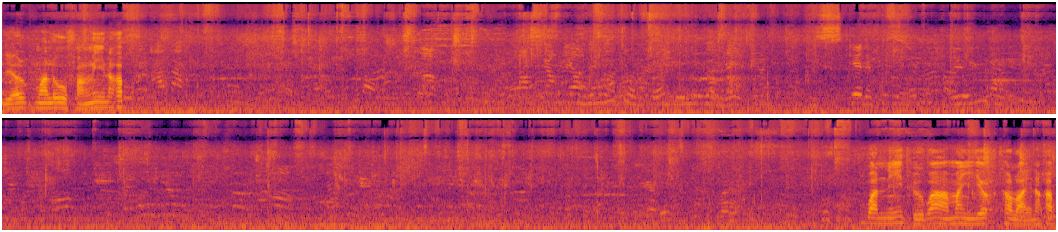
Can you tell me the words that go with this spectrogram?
เดี๋ยวมาดูฝั่งนี้นะครับ วันนี้ถือว่าไม่เยอะเท่าไหร่นะครับ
